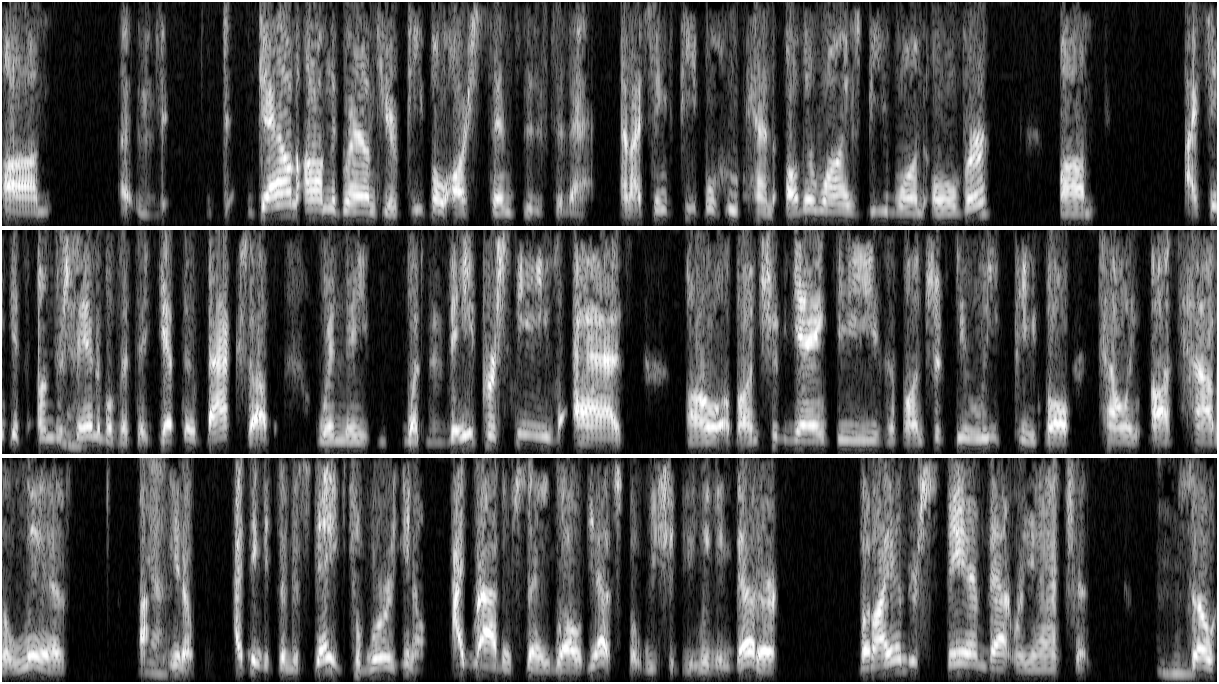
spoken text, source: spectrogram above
Um, uh, down on the ground here, people are sensitive to that. And I think people who can otherwise be won over, um, I think it's understandable that they get their backs up when they what they perceive as oh a bunch of Yankees, a bunch of elite people telling us how to live. Uh, yeah. Uh, you know, I think it's a mistake to worry. You know, I'd rather say, well, yes, but we should be living better. But I understand that reaction. Mm-hmm. So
